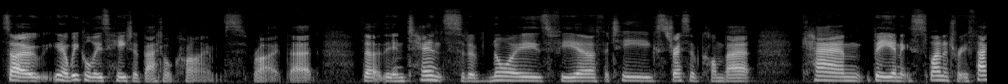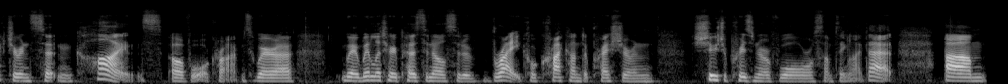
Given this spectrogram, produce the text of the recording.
So you know we call these heat of battle crimes, right? That the the intense sort of noise, fear, fatigue, stress of combat can be an explanatory factor in certain kinds of war crimes, where a, where military personnel sort of break or crack under pressure and shoot a prisoner of war or something like that. Um,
